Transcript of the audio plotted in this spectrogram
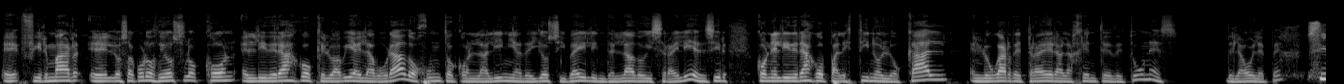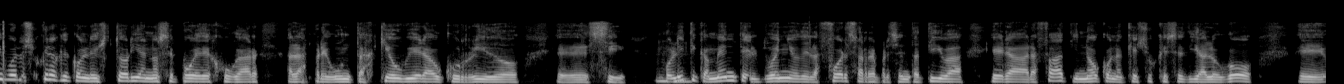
eh, firmar eh, los acuerdos de Oslo con el liderazgo que lo había elaborado junto con la línea de Yossi Beilin del lado israelí, es decir, con el liderazgo palestino local en lugar de traer a la gente de Túnez de la OLP? Sí, bueno, yo creo que con la historia no se puede jugar a las preguntas qué hubiera ocurrido eh, si. Políticamente el dueño de la fuerza representativa era Arafat y no con aquellos que se dialogó eh,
